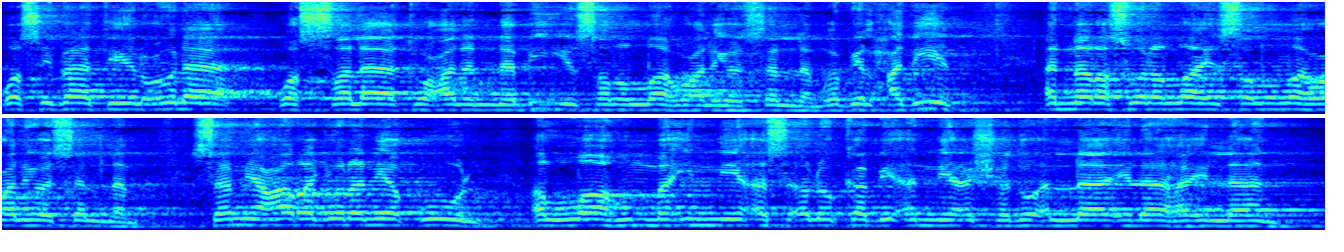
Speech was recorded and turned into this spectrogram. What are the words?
وصفاته العلى والصلاة على النبي صلى الله عليه وسلم. وفي الحديث أن رسول الله صلى الله عليه وسلم سمع رجلا يقول اللهم إني أسألك بأني أشهد أن لا إله إلا أنت.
